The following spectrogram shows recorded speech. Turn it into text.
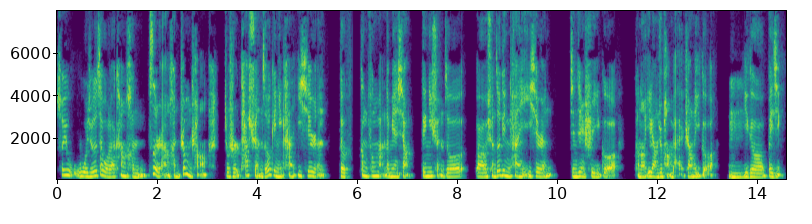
所以，我觉得在我来看，很自然、很正常。就是他选择给你看一些人的更丰满的面相，给你选择呃选择给你看一些人，仅仅是一个可能一两句旁白这样的一个嗯一个背景。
